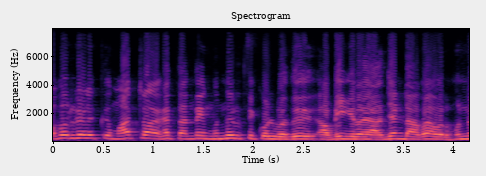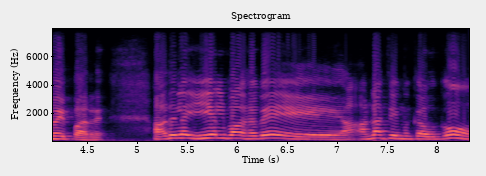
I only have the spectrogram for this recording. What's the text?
அவர்களுக்கு மாற்றாக தன்னை முன்னிறுத்திக் கொள்வது அப்படிங்கிற அஜெண்டாவை அவர் முன்வைப்பாரு. அதுல இயல்பாகவே அதிமுகவுக்கும்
